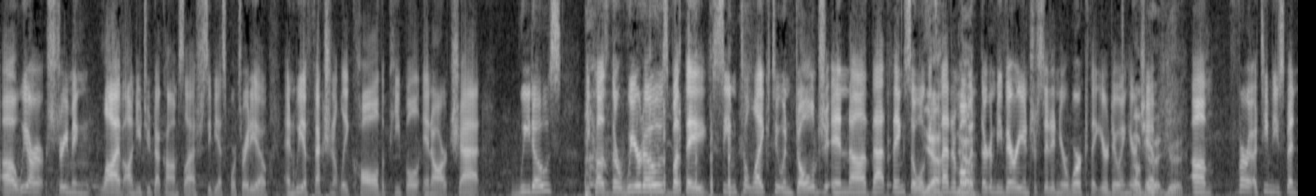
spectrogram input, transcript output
Uh, we are streaming live on youtube.com slash CBS Sports Radio, and we affectionately call the people in our chat weedos because they're weirdos, but they seem to like to indulge in uh, that thing. So we'll get to that in a yeah. moment. They're going to be very interested in your work that you're doing here, Oh, Champ. good, good. Um, for a team that you spent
